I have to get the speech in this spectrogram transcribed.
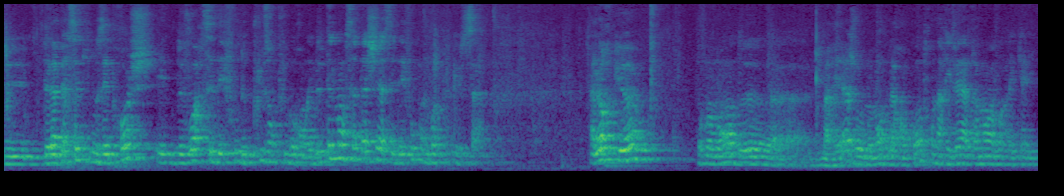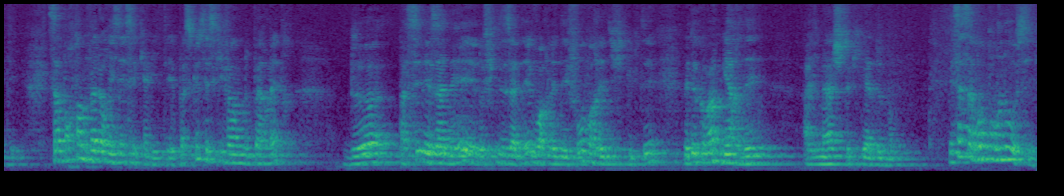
de la personne qui nous est proche, et de voir ses défauts de plus en plus grands, et de tellement s'attacher à ses défauts qu'on ne voit plus que ça. Alors que, au moment euh, du mariage, au moment de la rencontre, on arrivait à vraiment avoir les qualités. C'est important de valoriser ces qualités, parce que c'est ce qui va nous permettre de passer des années, de fil des années, voir les défauts, voir les difficultés, mais de quand même garder à l'image ce qu'il y a de bon. Et ça, ça vaut pour nous aussi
